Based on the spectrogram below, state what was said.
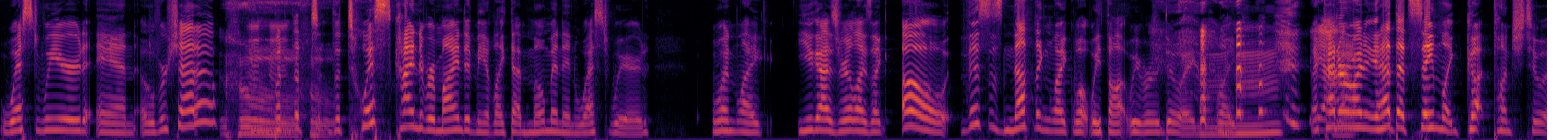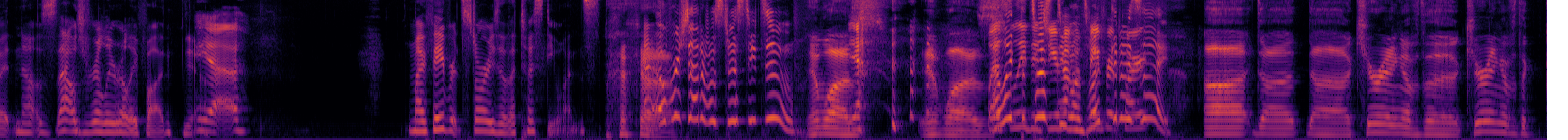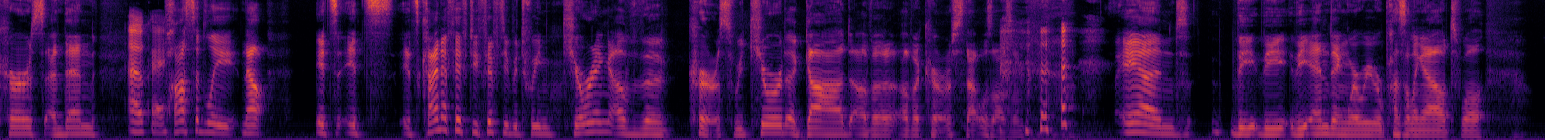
West Weird and Overshadow. But the t- the twist kind of reminded me of like that moment in West Weird when like you guys realize like, oh, this is nothing like what we thought we were doing. like Mhm. that Yeah. kind of reminded me. It had that same like gut punch to it, and that was that was really really fun. yeah. Yeah. My favorite stories are the twisty ones. And Okay. Overshadow was twisty too. It was. Yeah. It was. But- I like the did you twisty have a ones. What favorite can part? I say? Uh, the the curing of the curing of the curse, and then Okay. possibly now it's it's it's kind of 50-50 between curing of the curse we cured a god of a of a curse that was awesome and the the the ending where we were puzzling out well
